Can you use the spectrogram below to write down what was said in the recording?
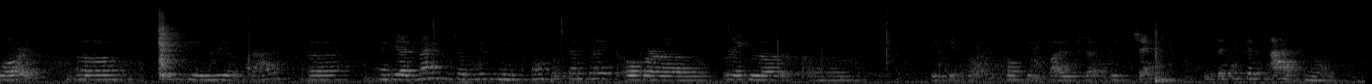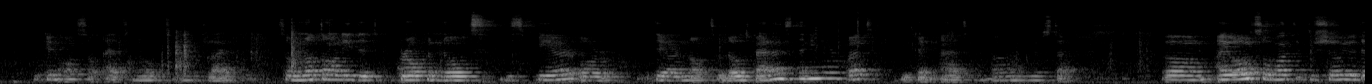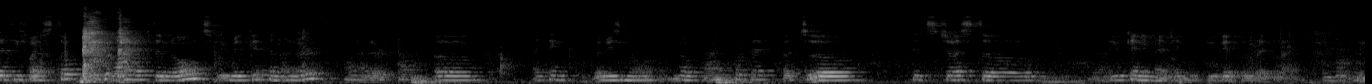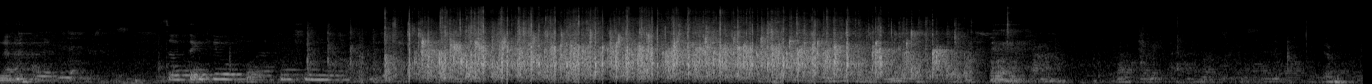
it works uh, pretty real time. Uh, and the advantage of using Consul template over a regular um, HA config file just with checks is that you can add nodes. You can also add nodes on the fly. So not only that broken nodes disappear or they are not load balanced anymore, but you can add uh, new stuff. Um, I also wanted to show you that if I stop one of the nodes, we will get an alert on alert. Uh, I think there is no no time for that, but uh, it's just uh, yeah, you can imagine you get a red line. You know. So thank you for attention.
